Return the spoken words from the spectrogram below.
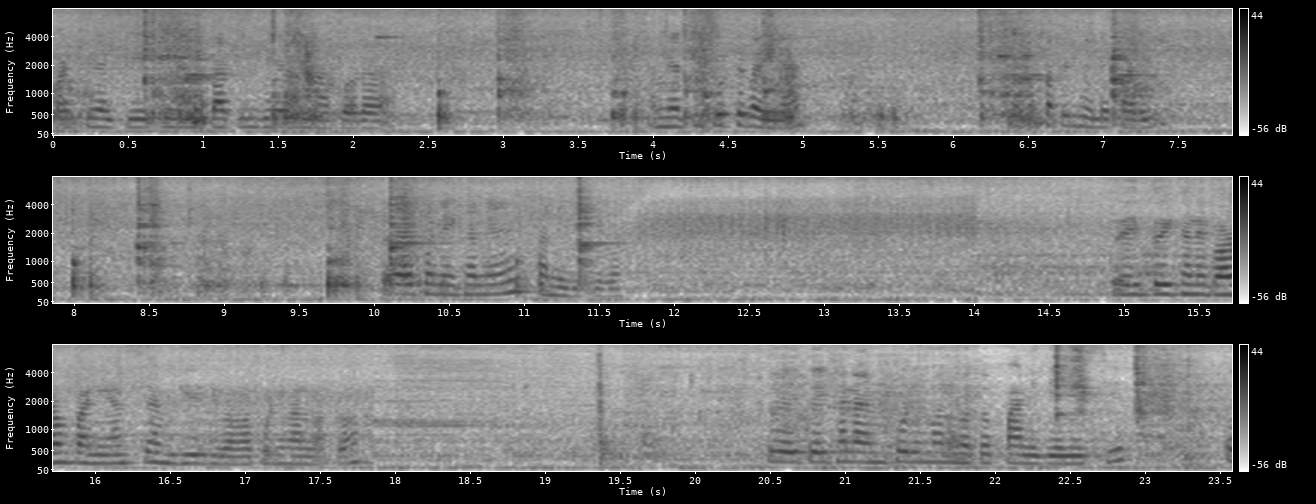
পাখি আর কি এই দিয়ে রান্না করা। আমি আর কি করতে পারি না পাতিল হলে পারি। তো এখন এখানে পানি দিয়ে দিব। তো এই তো এখানে গরম পানি আছে, আমি দিয়ে দিব আমার পরিমাণ মতো। তো এই তো এখানে আমি পরিমাণ মতো পানি দিয়ে নিচ্ছি তো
